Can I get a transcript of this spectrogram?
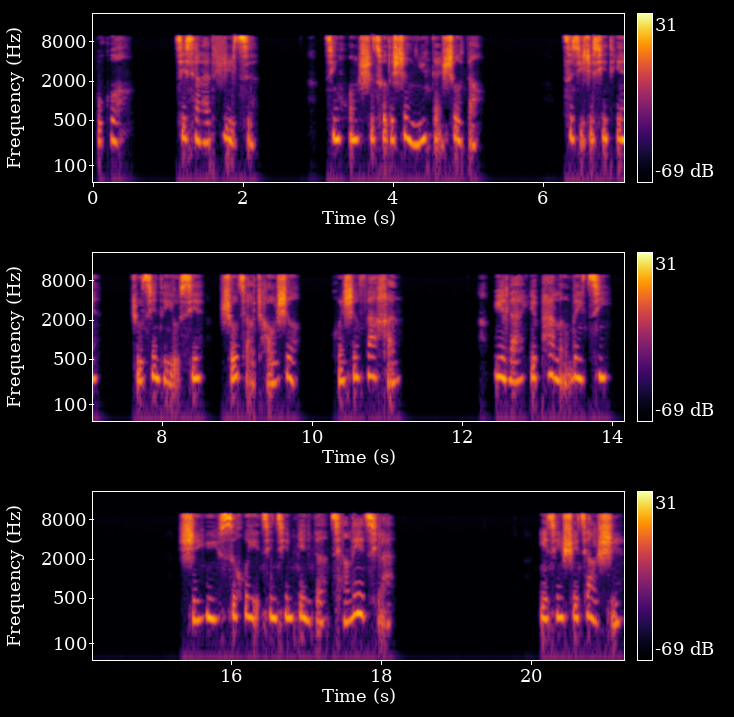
不过，接下来的日子。惊慌失措的圣女感受到，自己这些天逐渐的有些手脚潮热，浑身发寒，越来越怕冷畏饥，食欲似乎也渐渐变得强烈起来。夜间睡觉时，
